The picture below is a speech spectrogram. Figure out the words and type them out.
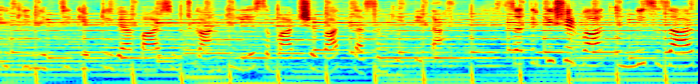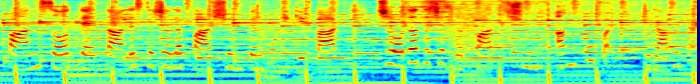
क्योंकि निफ्टी, गिफ्टी व्यापार सूचकांक के लिए सपाट शुरुआत का संकेत देता है। सत्र की शुरुआत उन्नीस हज़ार पाँच सौ तैतालीस दशमलव पाँच शून्य होने के बाद चौदह दशमलव पाँच शून्य अंकों पर गिरावट आई।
